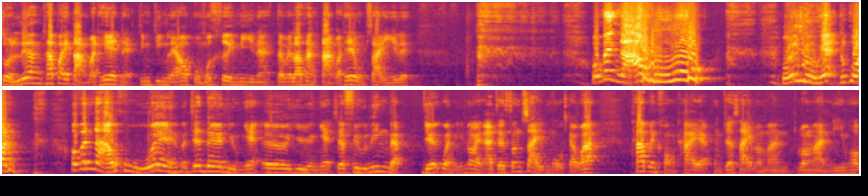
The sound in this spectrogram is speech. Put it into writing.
ส่วนเรื่องถ้าไปต่างประเทศเนี่ยจริง ๆ แล้วผมก็เคยมีนะ แต่เวลาต่างประเทศผมใส่อย่างนี้เลยโอ้แม่งหนาวหูผมจะอยู่อย่างเงี้ยทุกคนเพราะมันหนาวหูเว้ยมันจะเดินอยู่อย่างเงี้ยเอออยู่อย่างเงี้ยจะฟีลลิ่งแบบเยอะกว่านี้หน่อย อาจจะต้องใส่หมวกแต่ว่าถ้าเป็นของไทยอะผมจะใส่ประมาณประมาณนี้พอ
